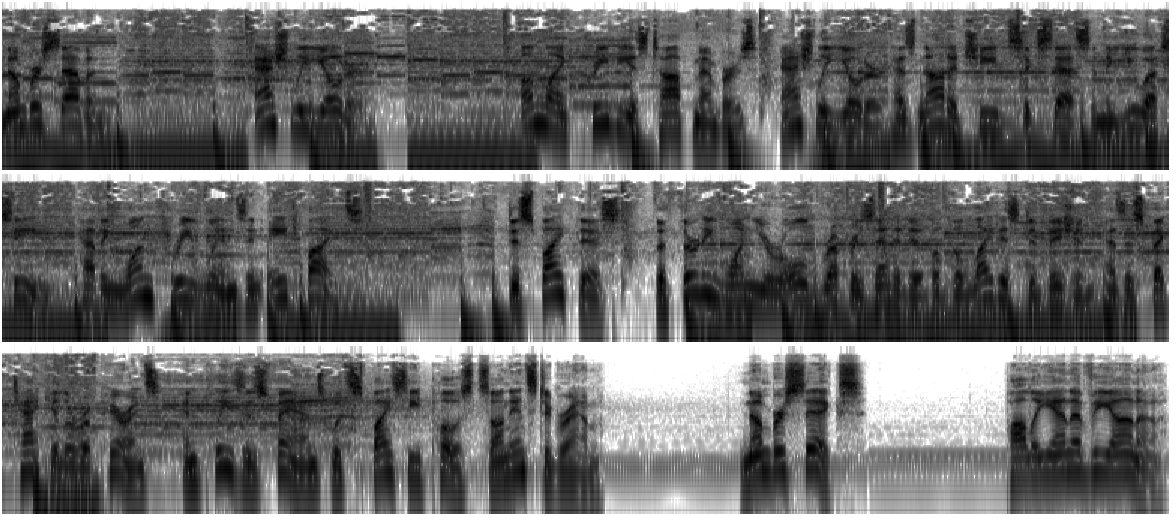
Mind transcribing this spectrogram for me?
Number 7. Ashley Yoder. Unlike previous top members, Ashley Yoder has not achieved success in the UFC, having won three wins in eight fights. Despite this, the 31-year-old representative of the lightest division has a spectacular appearance and pleases fans with spicy posts on Instagram. Number 6. Polyana Viana.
